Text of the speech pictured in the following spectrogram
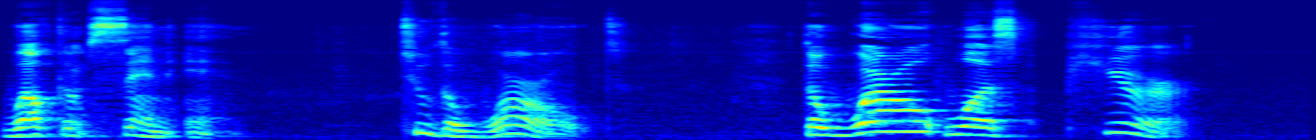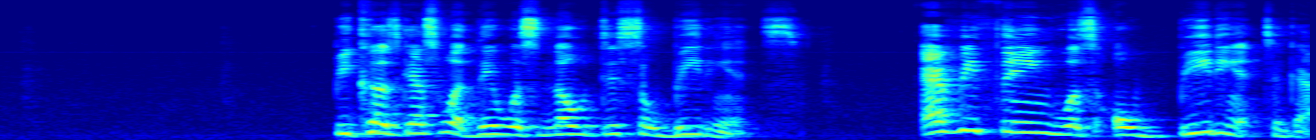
welcomed sin in to the world. The world was pure. Because guess what? There was no disobedience. Everything was obedient to God.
